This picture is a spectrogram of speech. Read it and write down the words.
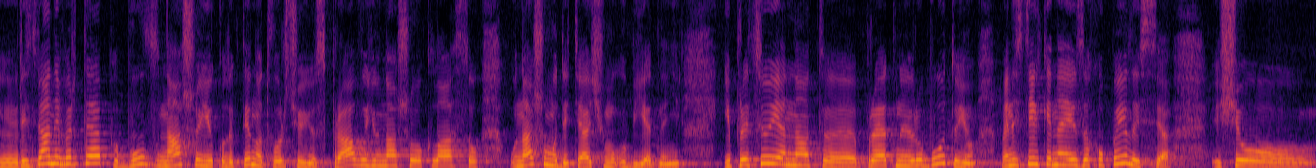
Е, Різдвяний вертеп був нашою колективно-творчою справою нашого класу у нашому дитячому об'єднанні. І працює над е, проектною роботою. Ми настільки нею захопилися, що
